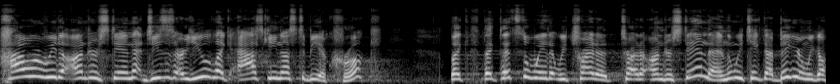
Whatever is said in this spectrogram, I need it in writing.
how are we to understand that? Jesus, are you like asking us to be a crook? Like, like that's the way that we try to try to understand that. And then we take that bigger and we go,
